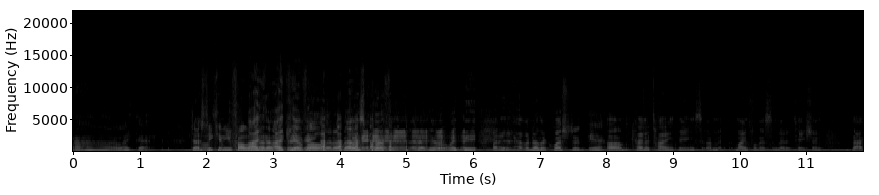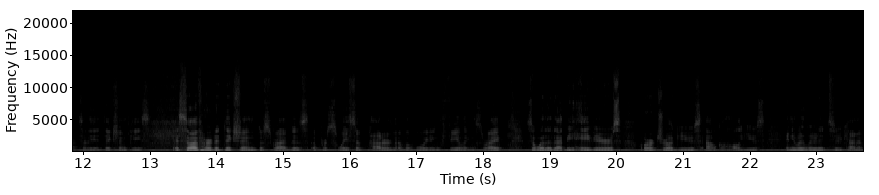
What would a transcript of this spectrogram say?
Ah, I like that. Dusty, Awesome. can you follow I, that up? I can't anything? follow that up. That was perfect, and I knew it would be. But I did have another question. Yeah. Um, kind of tying things, um, mindfulness and meditation, back to the addiction piece. Is so I've heard addiction described as a persuasive pattern of avoiding feelings, right? So whether that behaviors or drug use, alcohol use, and you alluded to kind of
